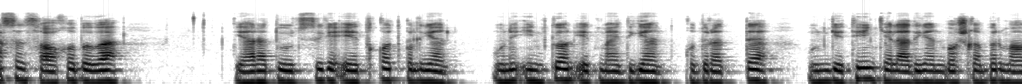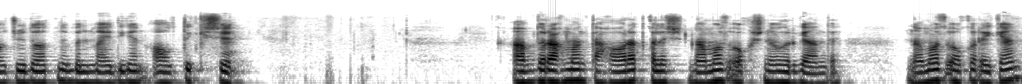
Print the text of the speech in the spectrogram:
asl sohibi va yaratuvchisiga e'tiqod qilgan uni inkor etmaydigan qudratda unga teng keladigan boshqa bir mavjudotni bilmaydigan olti kishi. Abdurahmon tahorat qilish namoz o'qishni o'rgandi. Namoz o'qir ekan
